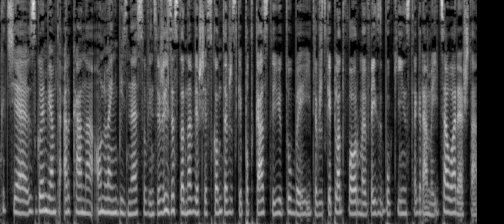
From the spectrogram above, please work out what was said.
gdzie zgłębiam te arkana online biznesu, więc jeżeli zastanawiasz się, skąd te wszystkie podcasty, YouTube i te wszystkie platformy, Facebooki, Instagramy i cała reszta,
